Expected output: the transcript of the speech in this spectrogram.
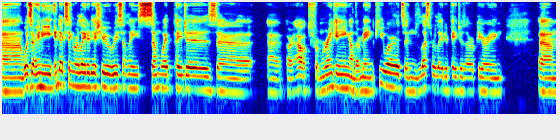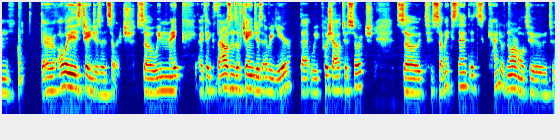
Uh, was there any indexing related issue recently? Some web pages uh, uh, are out from ranking on their main keywords, and less related pages are appearing. Um, there are always changes in search. So we make, I think, thousands of changes every year that we push out to search. So to some extent, it's kind of normal to, to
